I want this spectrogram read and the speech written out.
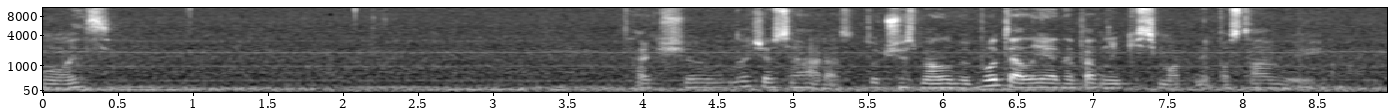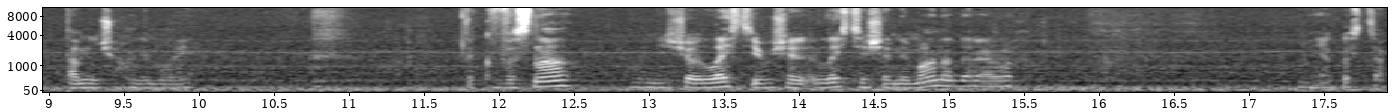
Ось. Так що, наче все гаразд. Тут щось мало би бути, але я напевно якийсь мод не поставив і там нічого немає. Так весна, нічого, листів ще, листя ще нема на деревах. Якось так.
